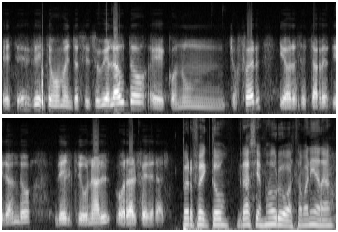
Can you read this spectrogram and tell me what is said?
este, de este momento. Se subió al auto eh, con un chofer y ahora se está retirando del Tribunal Oral Federal. Perfecto. Gracias, Mauro. Hasta mañana.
